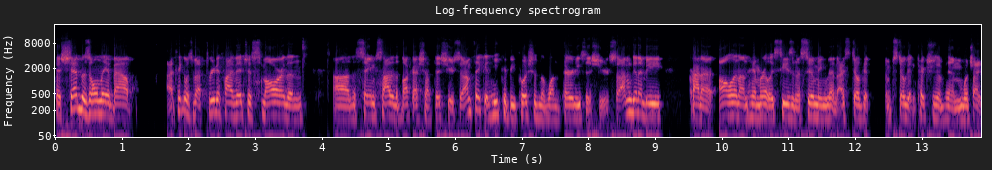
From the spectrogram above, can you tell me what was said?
his shed was only about, I think it was about three to five inches smaller than uh, the same side of the buck I shot this year. So I'm thinking he could be pushing the 130s this year. So I'm going to be kind of all in on him early season, assuming that I still get I'm still getting pictures of him, which I,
